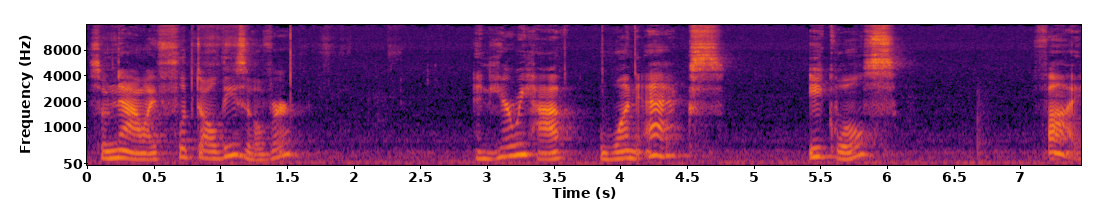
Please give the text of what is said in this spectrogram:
So now I've flipped all these over, and here we have 1x equals 5.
